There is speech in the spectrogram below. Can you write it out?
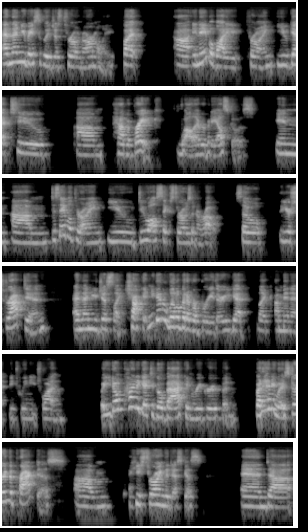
and then you basically just throw normally. But uh, in able body throwing, you get to um, have a break while everybody else goes. In um, disabled throwing, you do all six throws in a row. So you're strapped in and then you just like chuck it and you get a little bit of a breather. You get like a minute between each one, but you don't kind of get to go back and regroup. And, but anyways, during the practice, um, he's throwing the discus and, uh,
